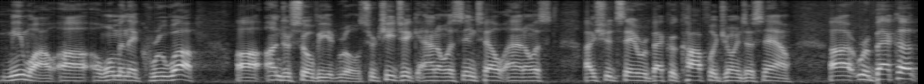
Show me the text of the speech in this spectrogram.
Meanwhile, uh, a woman that grew up uh, under Soviet rule, strategic analyst, intel analyst, I should say, Rebekah Koffler joins us now. Uh, Rebekah,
